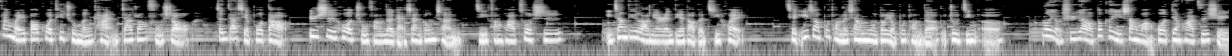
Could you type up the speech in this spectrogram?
范围包括剔除门槛、加装扶手、增加斜坡道、浴室或厨房的改善工程及防滑措施，以降低老年人跌倒的机会。且依照不同的项目都有不同的补助金额，若有需要都可以上网或电话咨询。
